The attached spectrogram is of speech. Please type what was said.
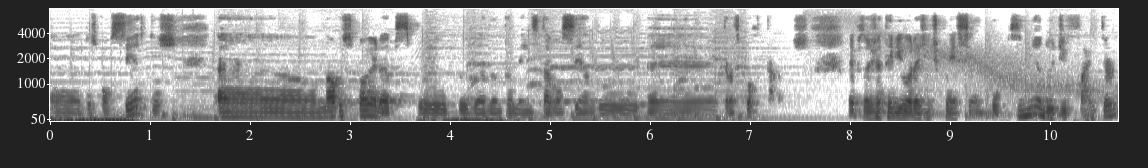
uh, dos concertos, uh, novos power-ups para o Gundam também estavam sendo uh, transportados. No episódio anterior a gente conheceu um pouquinho do D-Fighter,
